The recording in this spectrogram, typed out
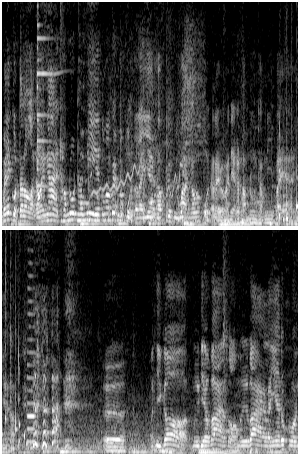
ไม่ได้กดตลอดเอาง่ายๆทำนู่นทำนี่ก็มาแวะมากดอะไรเงี้ยครับก็คือว่างก็มากดอะไรประมาณเนี้ยก็ทำนู่นทำนี่ไปอะไรเงี้ยครับเออบางทีก็มือเดียวบ้างสองมือบ้างอะไรเงี้ยทุกคน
